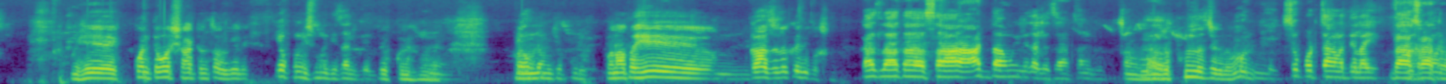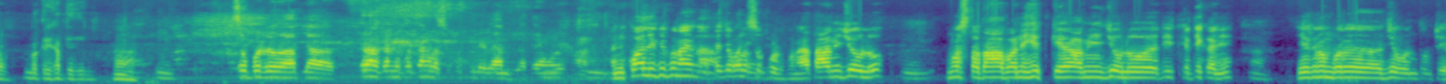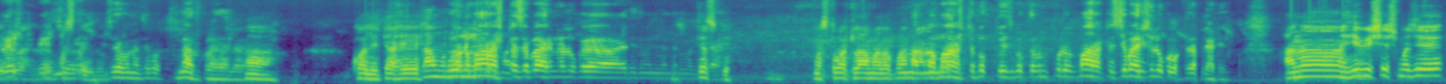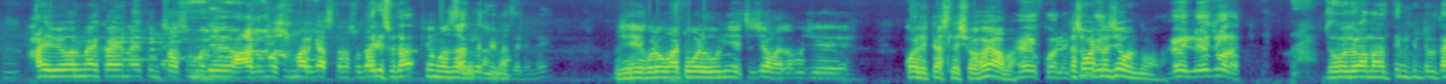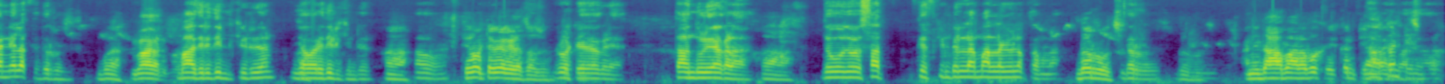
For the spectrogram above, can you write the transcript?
हे कोणत्या वर्षी हॉटेल चालू केले? एकोणीसमध्ये चालू केलं. एकोणीसमध्ये. पुढे. पण आता हे गाजलं कधीपासून? काजला आता सहा आठ दहा महिने झाले चा- चांगलं. चांगलं. म्हणजे फुलच एकदम हं? सपोर्ट चांगला दिलाय दहा अकरा अकरा बकरी खापते ती हा. सपोर्ट आपल्या ग्राहकांनी पण चांगला सपोर्ट दिलेला आहे आपल्याला त्यामुळे. आणि क्वालिटी पण आहे ना हा, त्याच्यामुळे quality. सपोर्ट पण. आता आम्ही जेवलो मस्त आता आबाने इतके आम्ही जेवलो इतक्या ठिकाणी. हा. एक नंबर अं, जेवण तुमच्या इथे Best, झालं. best मस्त एकदम. जेवणाच्या बाबतीत नादखुळा झाला. हा. क्वालिटी आहे. पूर्ण महाराष्ट्राच्या बाहेर लोक तेच की. मस्त वाटलं आम्हाला पण. आता. महाराष्ट्र बघतोय बघतो पण पुढे महाराष्ट्राच्या बाहेरचे लोक बघतात आपल्या हॉटेल. आणि हे विशेष म्हणजे हायवेवर नाही काय नाही तुमचं असं म्हणजे आग मसून मार्गे असताना सुद्धा तरी सुद्धा फेमस झालं चांगलं चांगलं. फेमस झालेलं आहे. म्हणजे हे इकडं वाट वळवून यायचं जेवायला म्हणजे क्वालिटी असल्याशिवाय. होय आबा? कसं वाटलं जेवण तुम्हाला? लय जोरात. जवळजवळ आम्हाला तीन क्विंटल धान्य लागतं दररोज. बर. बर बाजरी दीड क्विंटल ज्वारी दीड क्विंटल. हा. हो. ते रोट्या वेगळ्याच अजून. रोट्या वेगळ्या. तांदूळ वेगळा. हा. जवळजवळ सात ते क्विंटलला माल लागू लागतो आम्हाला. दररोज? दररोज. दररोज. आणि दहा बारा बकरी कंटिन्यू कंटिन्यू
